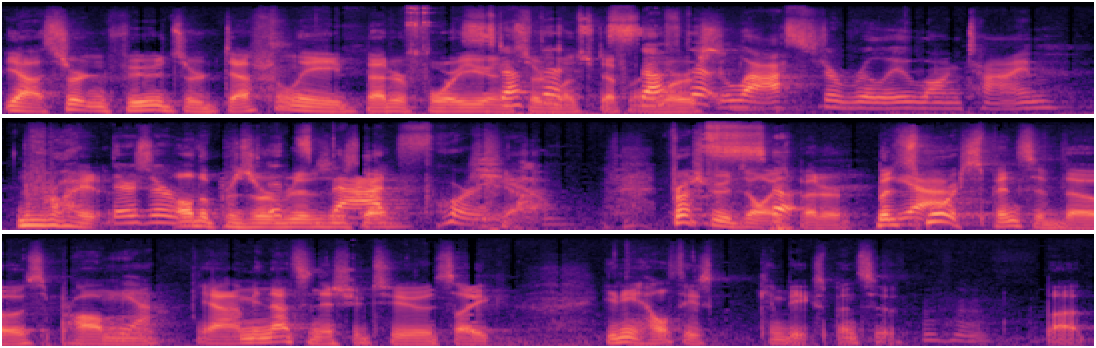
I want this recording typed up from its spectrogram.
yeah, certain foods are definitely better for you, and certain that, ones are definitely stuff worse. that lasts a really long time. right. There's a all the preservatives it's and bad stuff. for you. Yeah. Fresh food's always better, but it's yeah. more expensive though. Is the problem. Yeah. Yeah. I mean that's an issue too. It's like eating healthy can be expensive. Mm-hmm. But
